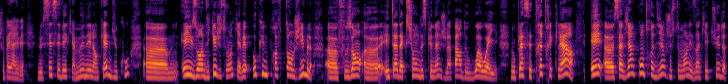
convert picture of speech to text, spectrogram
Je vais pas y arriver, le CCB qui a mené l'enquête du coup, euh, et ils ont indiqué justement qu'il n'y avait aucune preuve tangible euh, faisant euh, état d'action d'espionnage de la part de Huawei. Donc là c'est très très clair et ça vient contredire justement les inquiétudes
